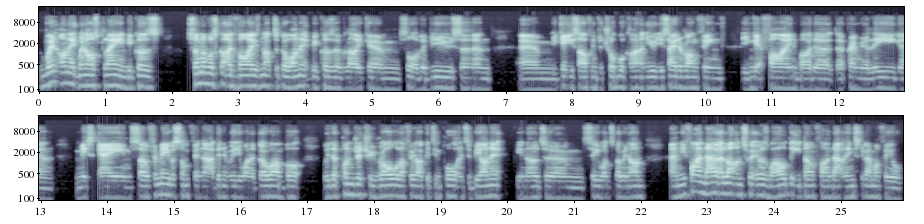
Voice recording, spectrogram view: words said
went on it when I was playing because some of us got advised not to go on it because of like um, sort of abuse and um, you get yourself into trouble, can't you? You say the wrong thing you can get fined by the, the Premier League and miss games. So for me, it was something that I didn't really want to go on. But with a punditry role, I feel like it's important to be on it, you know, to um, see what's going on. And you find out a lot on Twitter as well that you don't find out on Instagram. I feel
